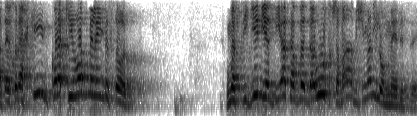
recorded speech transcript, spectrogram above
אתה יכול להחכים, כל הקירות מלאים בסוד. ומשיגים ידיעת הוודאות. עכשיו, מה, בשביל מה אני לומד את זה?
